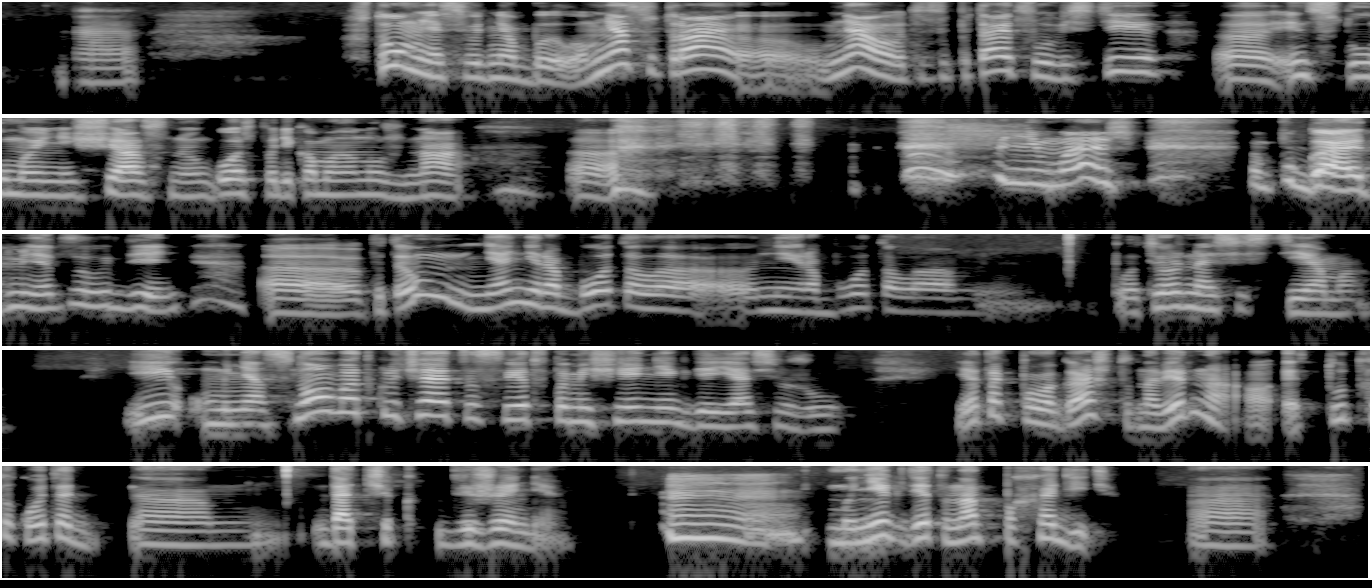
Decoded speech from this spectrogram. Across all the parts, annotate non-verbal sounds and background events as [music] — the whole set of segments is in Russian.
Что у меня сегодня было? У меня с утра, э, у меня вот, пытаются увести э, инсту мою несчастную, господи, кому она нужна. Э, [laughs] понимаешь? Пугает меня целый день. Э, потом у меня не работала, не работала платежная система. И у меня снова отключается свет в помещении, где я сижу. Я так полагаю, что, наверное, а, э, тут какой-то э, датчик движения. М. Мне где-то надо походить. А,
